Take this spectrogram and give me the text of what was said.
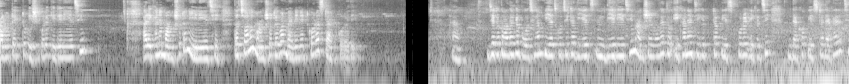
আলুটা একটু বেশি করে কেটে নিয়েছি। আর এখানে মাংসটা নিয়ে নিয়েছি। তা চলো মাংসটা এবার ম্যারিনেট করা স্টার্ট করে দিই। হ্যাঁ। যেটা তোমাদেরকে বলছিলাম, পেঁয়াজ কুচিটা দিয়ে দিয়ে দিয়েছি মাংসের মধ্যে। তো এখানে যেটা পেস্ট করে রেখেছি, দেখো পেস্টটা দেখা যাচ্ছে?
